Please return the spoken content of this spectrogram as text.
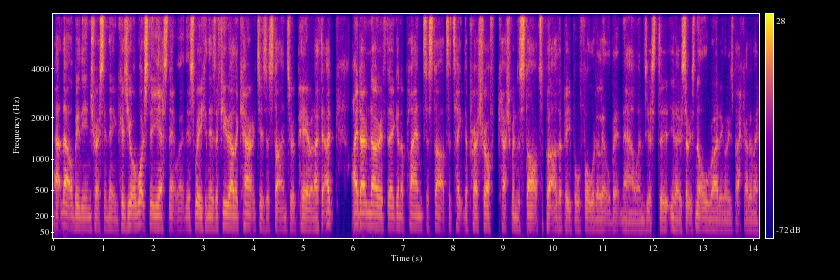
that that'll be the interesting thing because you'll watch the Yes Network this week, and there's a few other characters are starting to appear, and I think I I don't know if they're going to plan to start to take the pressure off Cashman to start to put other people forward a little bit now, and just to you know, so it's not all riding on his back. I don't know,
